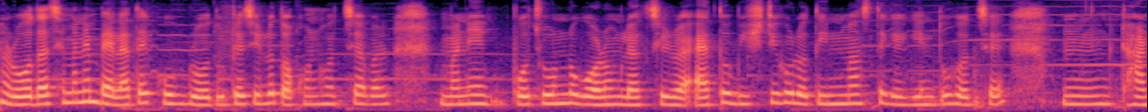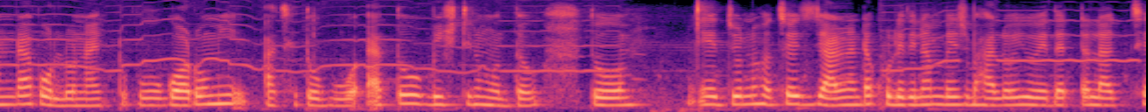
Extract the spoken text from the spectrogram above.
রোদ আছে মানে বেলাতে খুব রোদ উঠেছিল, তখন হচ্ছে আবার মানে প্রচণ্ড গরম লাগছিল। এত বৃষ্টি হলো তিন মাস থেকে কিন্তু হচ্ছে ঠান্ডা পড়ল না একটুকু গরমই আছে তবুও, এত বৃষ্টির মধ্যেও। তো এর জন্য হচ্ছে জানলাটা খুলে দিলাম, বেশ ভালোই ওয়েদারটা লাগছে,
